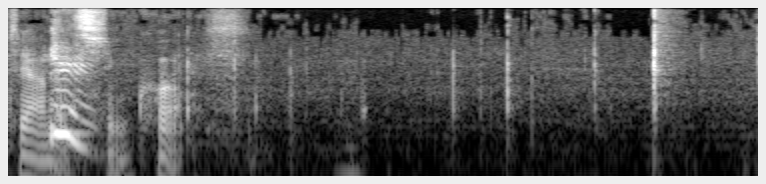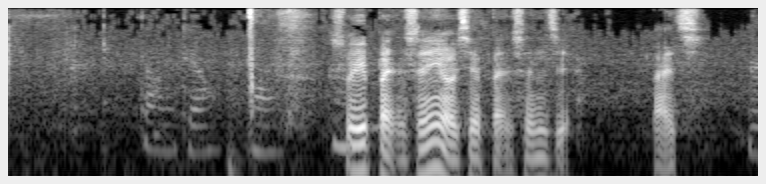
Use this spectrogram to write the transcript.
这样的情况。所以本身有些本身解，白棋。嗯。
